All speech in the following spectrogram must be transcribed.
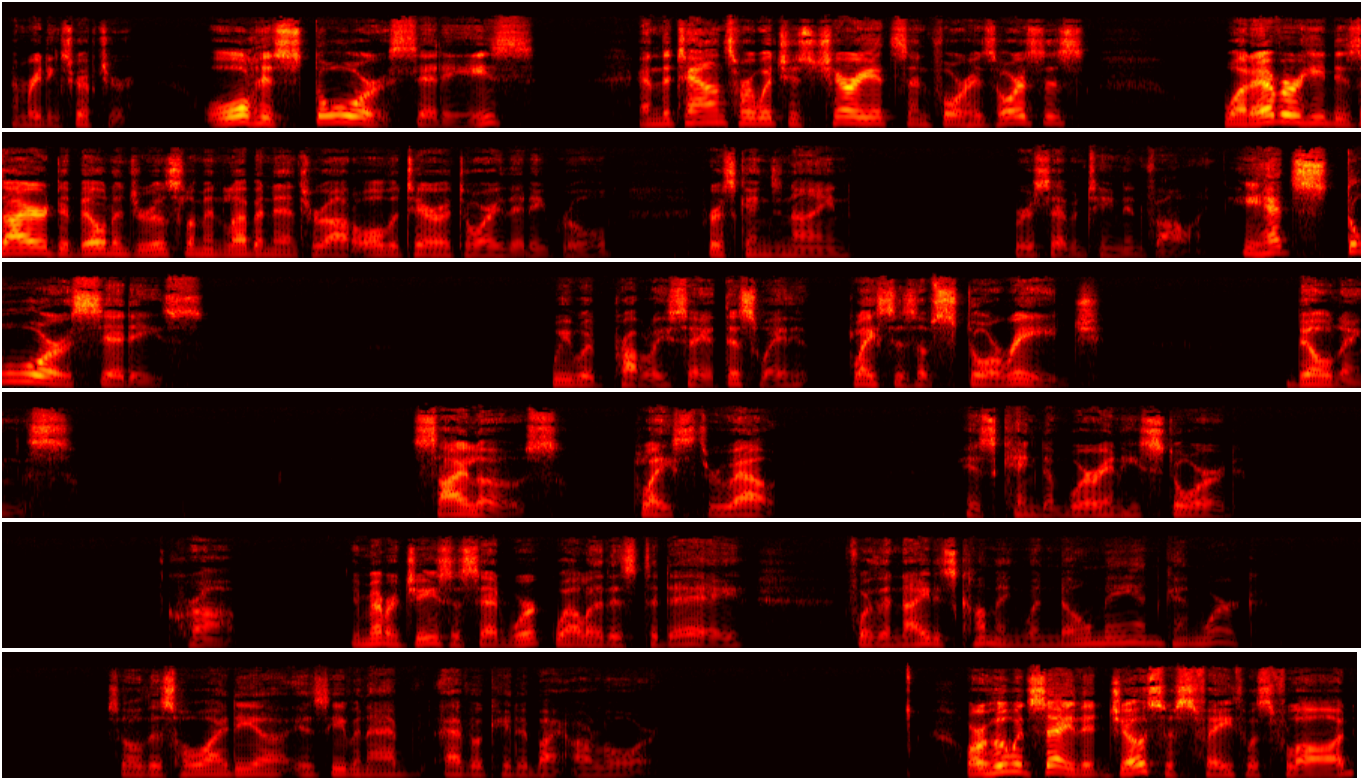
I'm reading scripture. all his store cities, and the towns for which his chariots and for his horses, whatever he desired to build in Jerusalem and Lebanon throughout all the territory that he ruled. 1 Kings 9, verse 17 and following. He had store cities. We would probably say it this way places of storage, buildings, silos placed throughout his kingdom wherein he stored crop. Remember, Jesus said, Work while it is today, for the night is coming when no man can work. So, this whole idea is even ad- advocated by our Lord. Or who would say that Joseph's faith was flawed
